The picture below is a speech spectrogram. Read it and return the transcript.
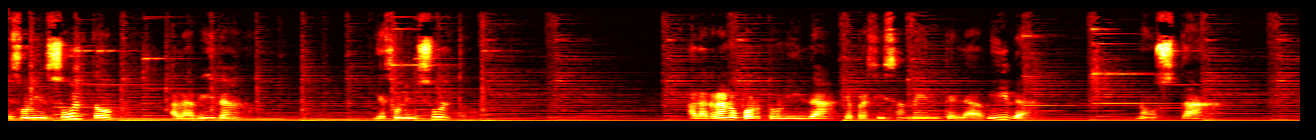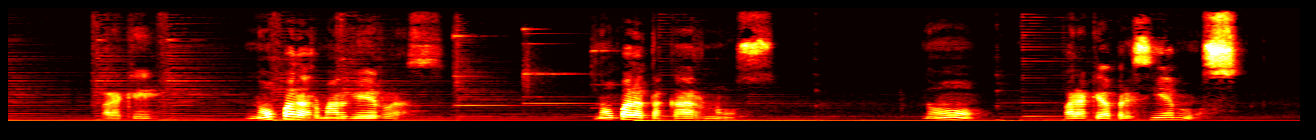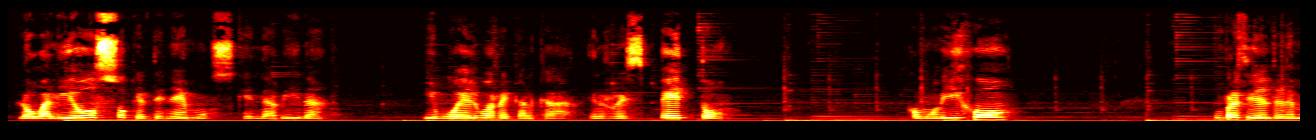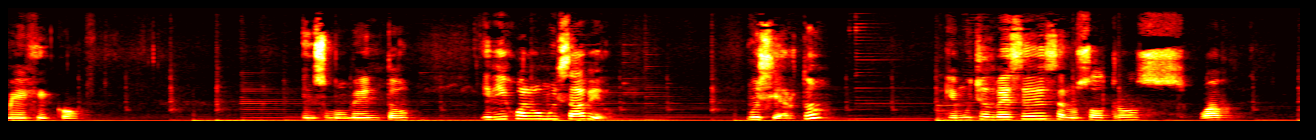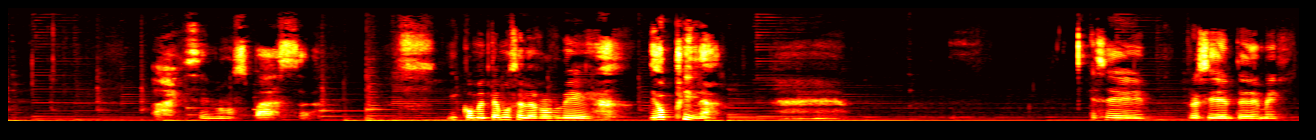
es un insulto a la vida y es un insulto a la gran oportunidad que precisamente la vida nos da. ¿Para qué? No para armar guerras, no para atacarnos, no, para que apreciemos lo valioso que tenemos, que es la vida. Y vuelvo a recalcar el respeto como dijo un presidente de México en su momento, y dijo algo muy sabio, muy cierto, que muchas veces a nosotros, wow, ay, se nos pasa y cometemos el error de, de opinar. Ese presidente de México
